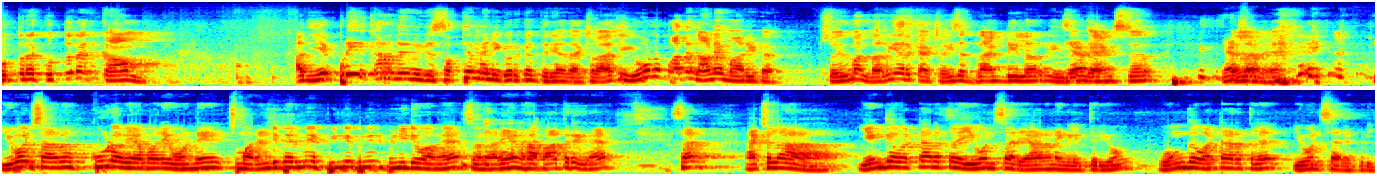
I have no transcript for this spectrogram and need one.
முத்திர குத்துற காம். அது எப்படி இருக்காருன்னு எனக்கு சத்தியமா இன்னைக்கு வரைக்கும் தெரியாது ஆக்சுவலா ஆக்சுவலி இவனை பார்த்து நானே மாறிட்டேன். ஸோ இது மாதிரி நிறைய இருக்கு ஆக்சுவலா is drug dealer is. Gangster எல்லாமே. யுவன் சாரும் கூட வியாபாரி ஒன்று சும்மா ரெண்டு பேருமே பின்னி பின்னி பின்னிடுவாங்க. ஸோ நிறைய நான் பார்த்துருக்கிறேன். சார் ஆக்சுவலாக எங்கள் வட்டாரத்தில் யுவன் சார் யாருன்னு எங்களுக்கு தெரியும்? உங்கள் வட்டாரத்தில் யுவன் சார் எப்படி?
